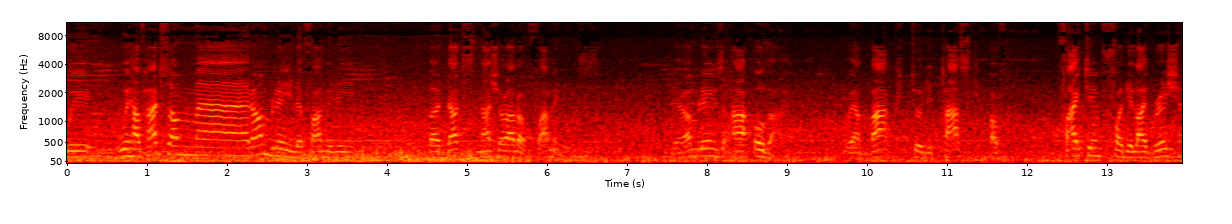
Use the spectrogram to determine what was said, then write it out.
We, we have had some uh, rumbling in the family, but that's natural of families. The rumblings are over we are back to the task of fighting for the liberation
